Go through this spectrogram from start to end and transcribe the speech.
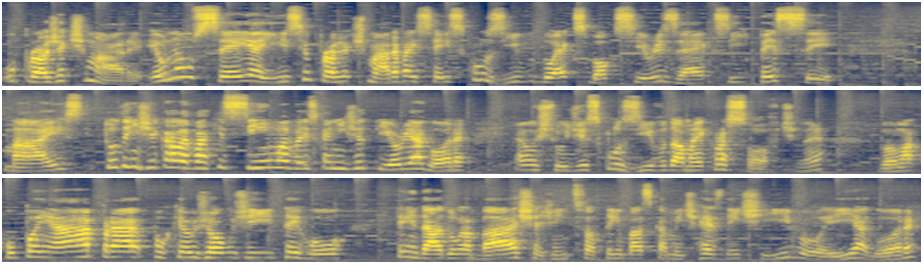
o Project Mara. Eu não sei aí se o Project Mara vai ser exclusivo do Xbox Series X e PC. Mas tudo indica levar que sim, uma vez que a Ninja Theory agora é um estúdio exclusivo da Microsoft, né? Vamos acompanhar pra, porque os jogos de terror têm dado uma baixa, a gente só tem basicamente Resident Evil aí agora,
